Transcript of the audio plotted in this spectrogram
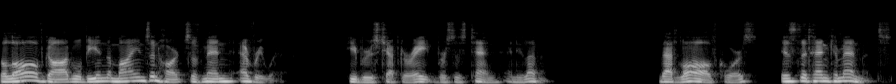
The law of God will be in the minds and hearts of men everywhere. Hebrews chapter 8 verses 10 and 11. That law, of course, is the Ten Commandments,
